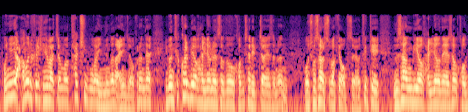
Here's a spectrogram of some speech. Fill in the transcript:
본인이 아무리 그렇게 해봤자 뭐 탈출구가 있는 건 아니죠. 그런데 이번 특활비와 관련해서도 검찰 입장에서는 뭐 조사할 수밖에 없어요. 특히 의상비와 관련해서 거,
